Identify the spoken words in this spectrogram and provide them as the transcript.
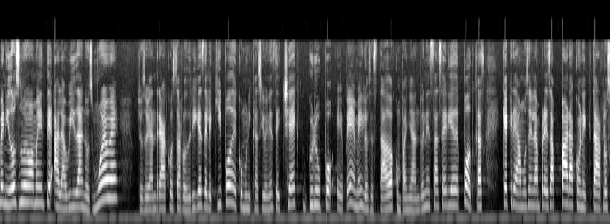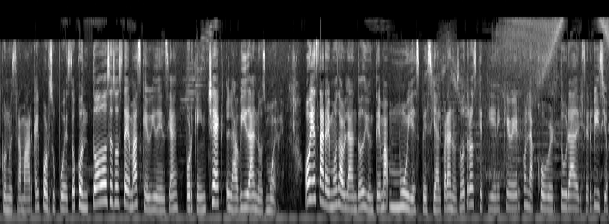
bienvenidos nuevamente a La Vida nos mueve. Yo soy Andrea Costa Rodríguez del equipo de comunicaciones de Check Grupo EPM y los he estado acompañando en esta serie de podcasts que creamos en la empresa para conectarlos con nuestra marca y por supuesto con todos esos temas que evidencian porque en Check la vida nos mueve. Hoy estaremos hablando de un tema muy especial para nosotros que tiene que ver con la cobertura del servicio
